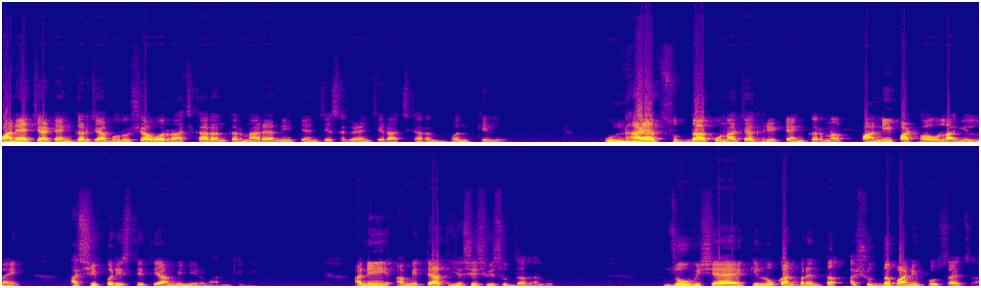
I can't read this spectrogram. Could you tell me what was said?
पाण्याच्या टँकरच्या भरोशावर राजकारण करणाऱ्या नेत्यांचे सगळ्यांचे राजकारण बंद केले. उन्हाळ्यात सुद्धा कोणाच्या घरी टँकरनं पाणी पाठवावं लागेल नाही अशी परिस्थिती आम्ही निर्माण केली. आणि आम्ही त्यात यशस्वी सुद्धा झालो. जो विषय आहे की लोकांपर्यंत अशुद्ध पाणी पोचायचा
